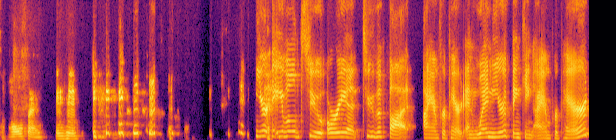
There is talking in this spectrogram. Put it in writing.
the whole thing. Mm-hmm. you're able to orient to the thought, I am prepared. And when you're thinking, I am prepared,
